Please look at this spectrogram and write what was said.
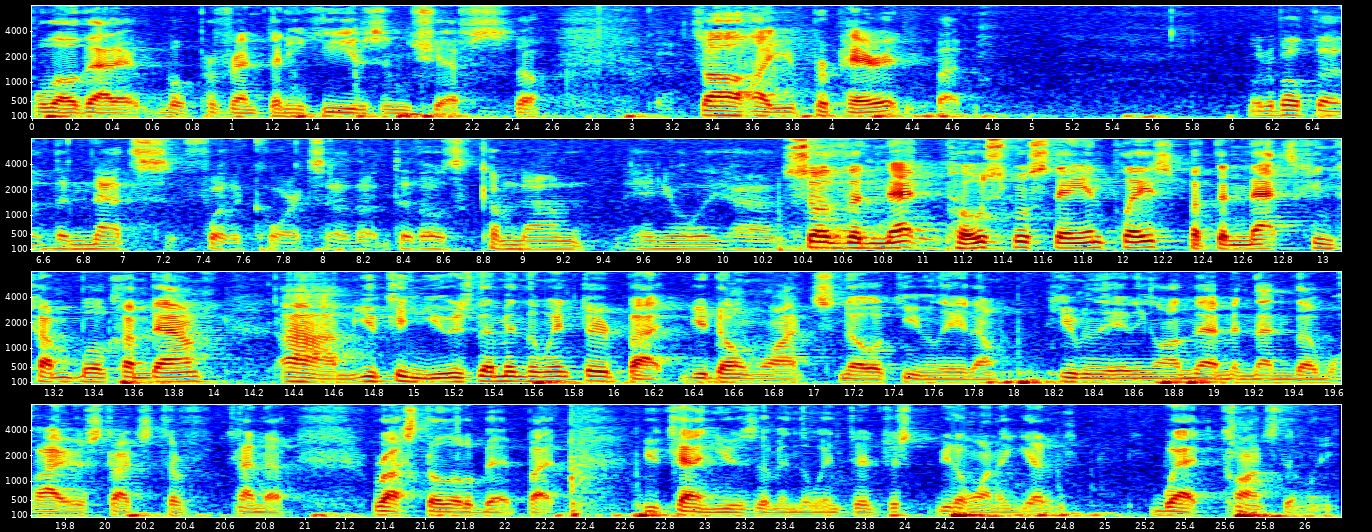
below that, it will prevent any heaves and shifts, so. It's all how you prepare it, but What about the, the nets for the courts? Are the- Do those come down annually? uh, So the net posts will stay in place, but the nets can come, will come down. Um, you can use them in the winter, but you don't want snow accumulating, accumulating on them, and then the wire starts to kind of rust a little bit, but you can use them in the winter, just, you don't want to get wet constantly.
